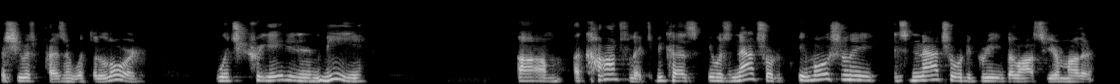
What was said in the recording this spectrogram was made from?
but she was present with the Lord, which created in me um, a conflict because it was natural. Emotionally, it's natural to grieve the loss of your mother.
